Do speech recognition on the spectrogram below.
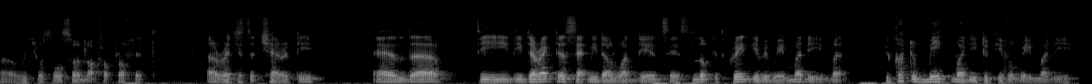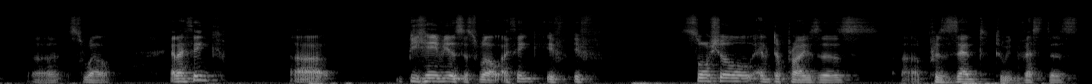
uh, which was also a not-for-profit uh, registered charity. And uh, the the director sat me down one day and says, "Look, it's great giving away money, but you've got to make money to give away money as well." And I think uh, behaviors as well. I think if if social enterprises uh, present to investors,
